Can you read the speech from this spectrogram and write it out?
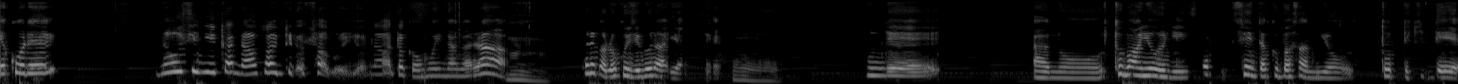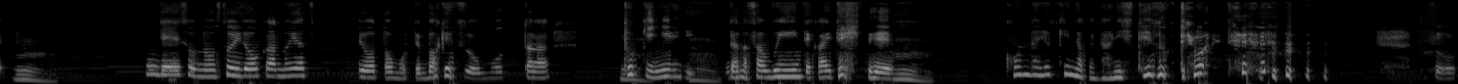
や、これ、直しに行かなあかんけど寒いよな、とか思いながら、うん。それが6時ぐらいやって。ほんで、あの、飛ばんように洗濯バサミを取ってきて、うん。で、その水道管のやつようと思ってバケツを持った時に、うん。旦那さんウィーンって帰ってきて、うん。こんな雪の中何してんのって言われて。そう、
